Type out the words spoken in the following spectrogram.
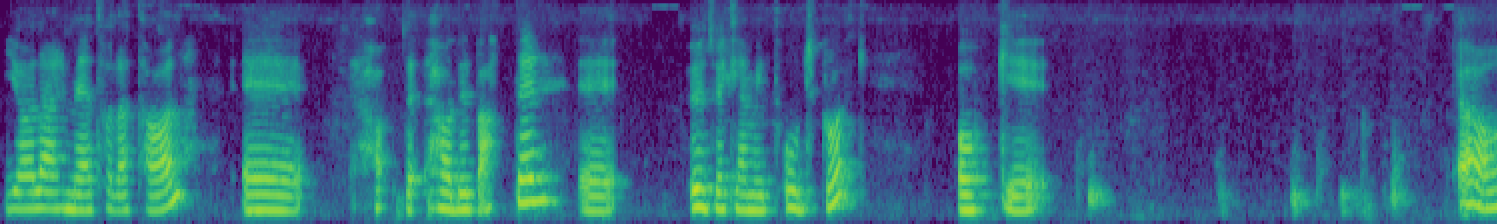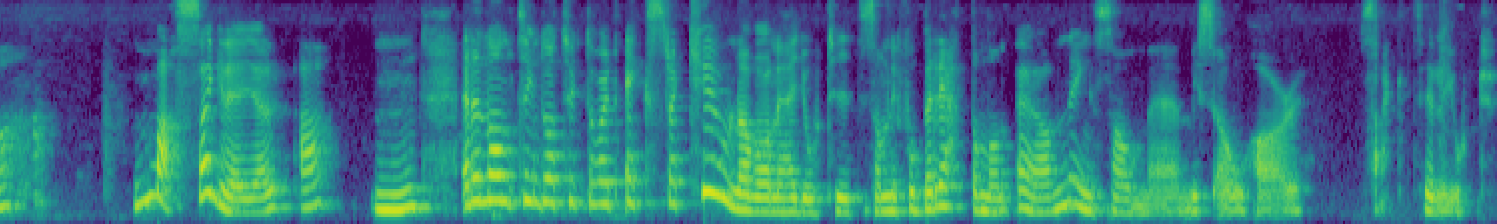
Jag har lärt mig att hålla tal, eh, ha, ha debatter, eh, utveckla mitt ordspråk och eh, ja, Massa grejer. ja. Mm. Är det någonting du har tyckt har varit extra kul av vad ni har gjort hittills? Om ni får berätta om någon övning som eh, Miss O har sagt eller gjort?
